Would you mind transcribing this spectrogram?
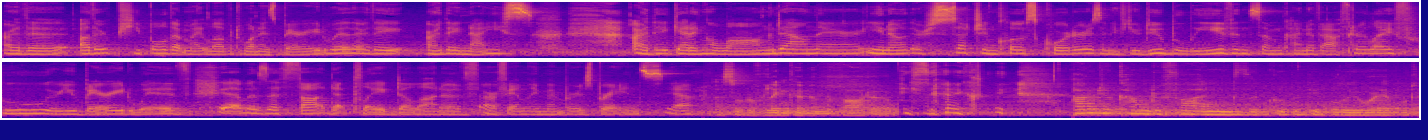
are the other people that my loved one is buried with, are they are they nice? Are they getting along down there? You know, they're such in close quarters and if you do believe in some kind of afterlife, who are you buried with? That was a thought that plagued a lot of our family members' brains. Yeah. A sort of Lincoln and the Bardo. Exactly. How did you come to find the group of people you were able to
